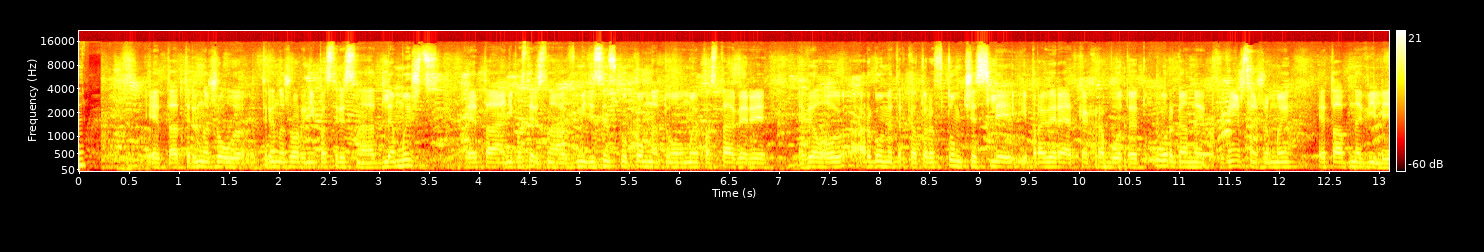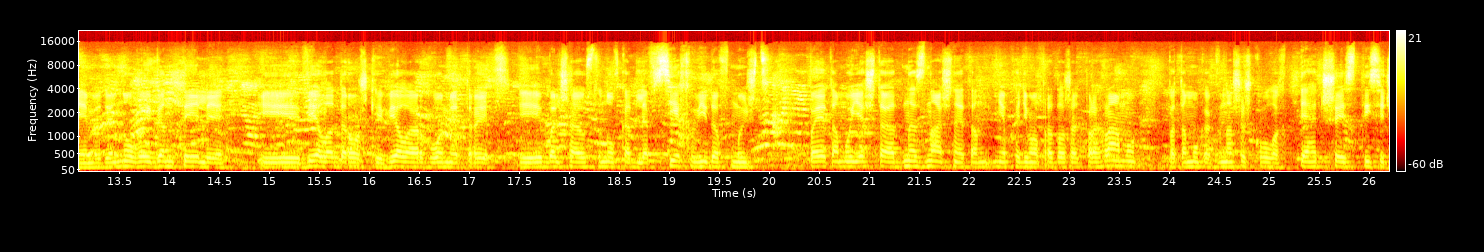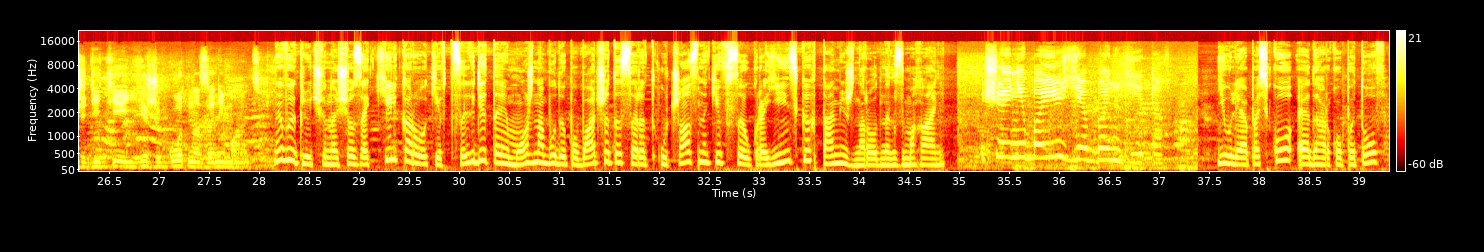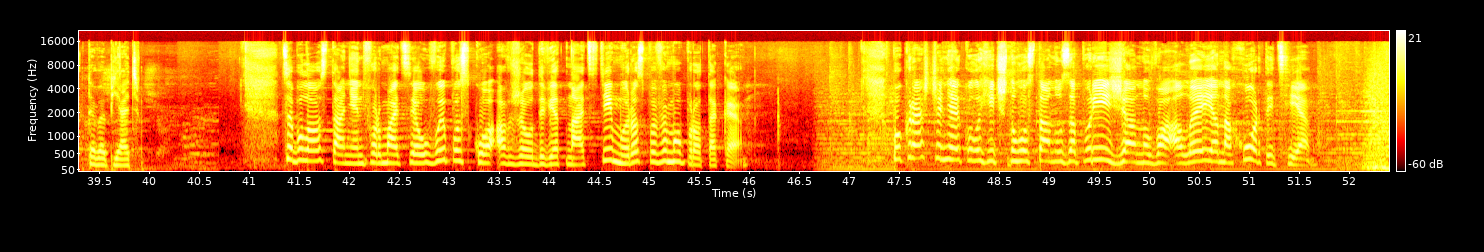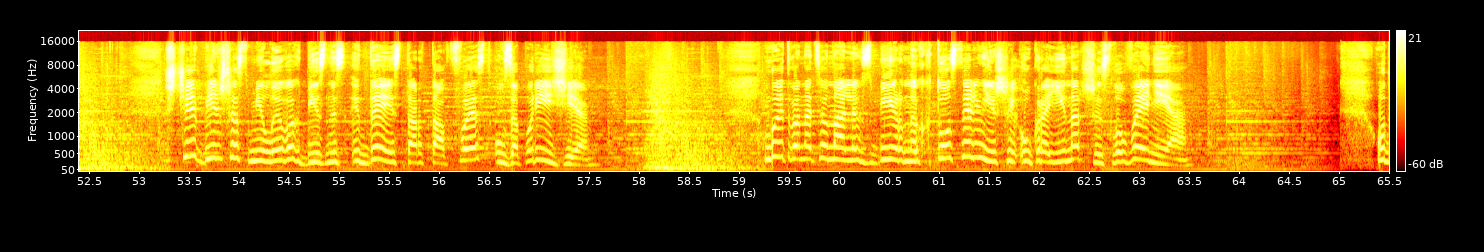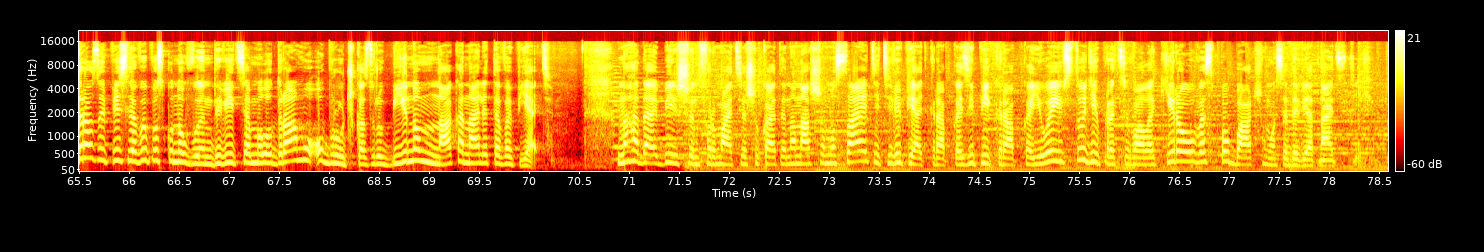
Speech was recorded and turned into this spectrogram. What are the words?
Это тренажеры, тренажеры непосредственно для мышц. Это непосредственно в медицинскую комнату мы поставили велоаргометр, который в том числе и проверяет, как работают органы. Конечно же, мы это обновили. Я имею в виду новые гантели, и велодорожки, велоаргометры, и большая установка для всех видов мышц. Поэтому я считаю, однозначно это необходимо продолжать программу, потому как в наших школах 5-6 тысяч детей ежегодно занимаются. Не виключено, що за кілька років цих дітей можна буде побачити серед учасників всеукраїнських та міжнародних змагань. Еще я не боюсь я бандитов. Юлія Пасько, Едгар Копитов, ТВ 5 Це була остання інформація у випуску. А вже о 19-й ми розповімо про таке. Покращення екологічного стану Запоріжжя. Нова алея на Хортиці. Ще більше сміливих бізнес-ідей. Стартап-фест у Запоріжжі. Битва національних збірних. Хто сильніший Україна чи Словенія? Одразу після випуску новин дивіться мелодраму Обручка з Рубіном на каналі ТВ 5 Нагадаю, більше інформації шукайте на нашому сайті tv5.zp.ua. В студії працювала Кіра Овес. Побачимося 19-й.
